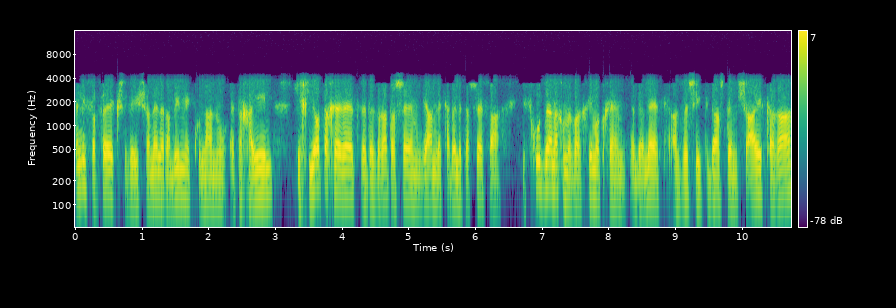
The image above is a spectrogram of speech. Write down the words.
אין לי ספק שזה ישנה לרבים מכולנו את החיים, לחיות אחרת, ובעזרת השם גם לקבל את השפע. בזכות זה אנחנו מברכים אתכם, באמת, על זה שהקדשתם שעה יקרה.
